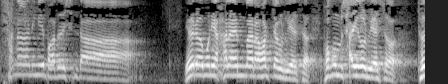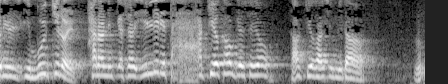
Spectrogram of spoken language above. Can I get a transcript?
하나님이 받으신다. 여러분이 하나님 나라 확장을 위해서, 복음 사역을 위해서 드릴 이 물질을 하나님께서는 일일이 다 기억하고 계세요. 다 기억하십니다. 응?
